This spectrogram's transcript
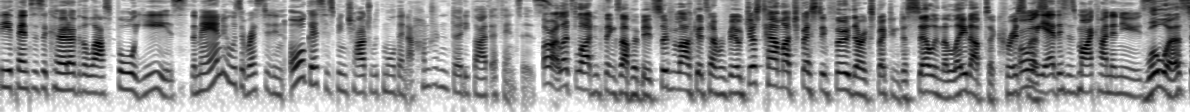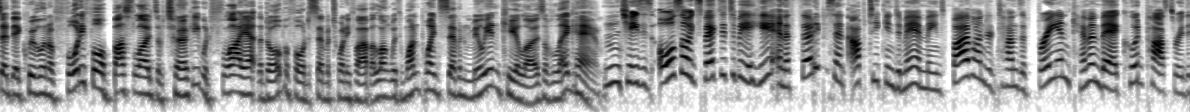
The offences occurred over the last four years. The man who was arrested in August has been charged with more than 135 offences. All right, let's lighten things up a bit. Supermarkets have revealed just how much festive food they're expecting to sell in the lead up to Christmas. Oh, yeah, this is my kind of news. Woolworths said the equivalent of 44 busloads of turkey would fly out the door before December 25, along with 1.7 million kilos of leg ham. Mm, cheese is also expected to be a hit, and a 30% uptick in demand means 500 tonnes of brie and camembert could pass through the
